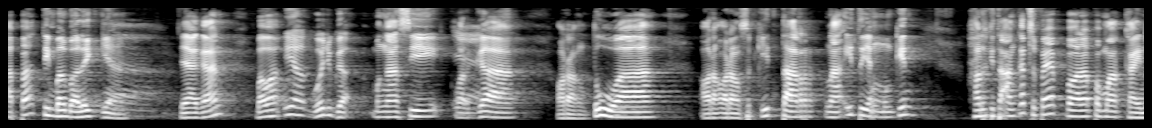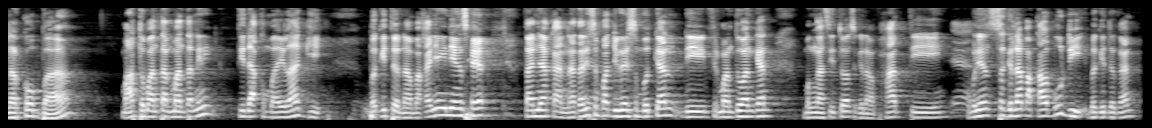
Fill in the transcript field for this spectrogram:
apa timbal baliknya. Ya kan? Bahwa iya gue juga mengasihi warga orang tua orang-orang sekitar. Nah itu yang mungkin harus kita angkat supaya para pemakai narkoba atau mantan-mantan ini tidak kembali lagi begitu. Nah makanya ini yang saya tanyakan. Nah tadi sempat juga disebutkan di firman Tuhan kan mengasihi Tuhan segenap hati kemudian segenap akal budi begitu kan?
